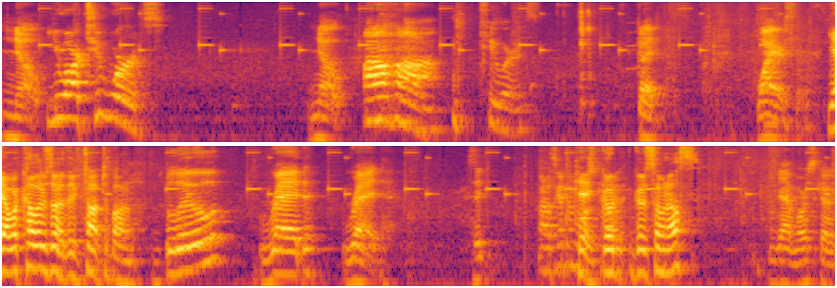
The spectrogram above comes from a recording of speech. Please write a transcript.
No. You are two words. No. Uh huh. Two words. Good. Wires. Yeah, what colors are they top to bottom? Blue, red, red. Is it? Alright, let's get to Okay, Morse go code. go to someone else. Yeah, Morse code.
